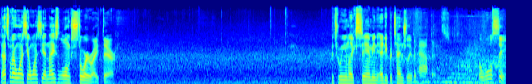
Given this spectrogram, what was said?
That's what I want to see. I want to see a nice long story right there. Between like Sammy and Eddie potentially if it happens. But we'll see.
